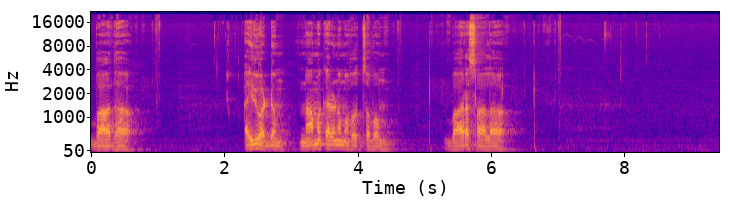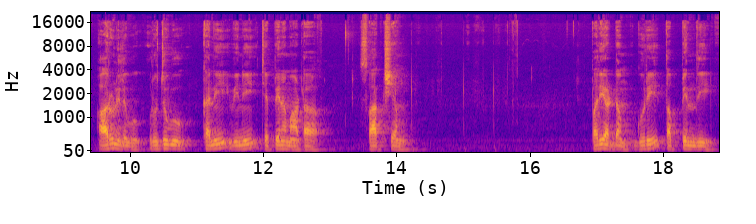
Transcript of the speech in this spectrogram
బాధ. ఐదు అడ్డం నామకరణ మహోత్సవం బారసాల. ఆరు నిలువు రుజువు కని విని చెప్పిన మాట సాక్ష్యం. పది అడ్డం గురి తప్పింది.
